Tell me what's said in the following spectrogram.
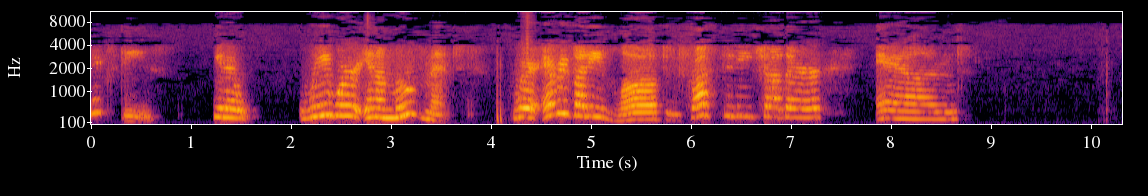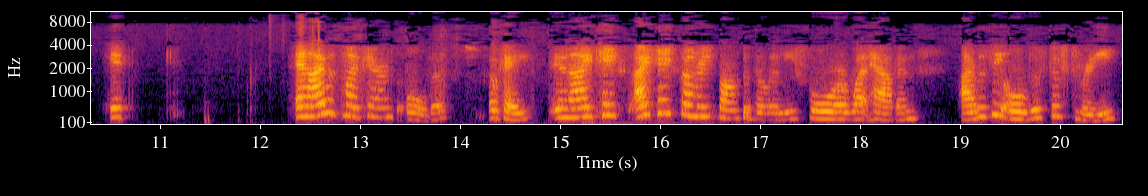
60s, you know, we were in a movement where everybody loved and trusted each other and it and I was my parents' oldest. Okay, and I take I take some responsibility for what happened. I was the oldest of three,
